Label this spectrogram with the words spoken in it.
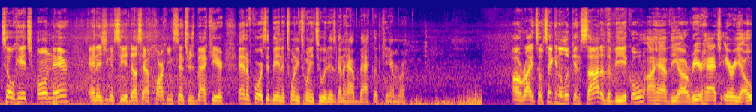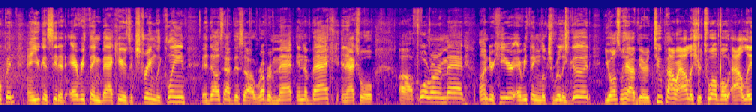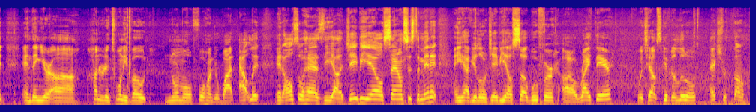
tow hitch on there. And as you can see, it does have parking sensors back here. And of course, it being a 2022, it is gonna have backup camera. All right, so taking a look inside of the vehicle, I have the uh, rear hatch area open and you can see that everything back here is extremely clean. It does have this uh, rubber mat in the back, an actual uh, 4Runner mat under here. Everything looks really good. You also have your two power outlets, your 12 volt outlet, and then your uh, 120 volt normal 400 watt outlet. It also has the uh, JBL sound system in it and you have your little JBL subwoofer uh, right there, which helps give it a little extra thump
